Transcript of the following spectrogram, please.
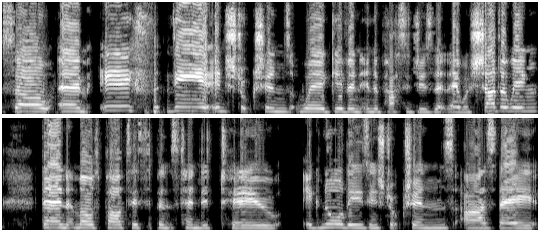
So, um, if the instructions were given in the passages that they were shadowing, then most participants tended to ignore these instructions as they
